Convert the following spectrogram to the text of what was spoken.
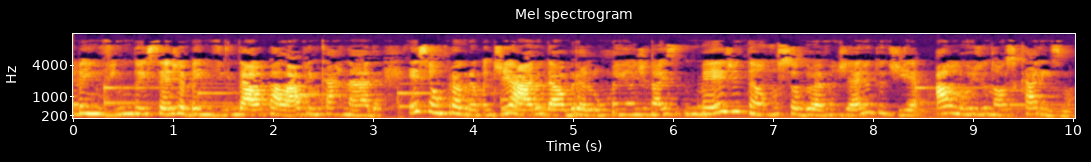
bem-vindo e seja bem-vinda ao Palavra Encarnada. Esse é um programa diário da obra Lumen onde nós meditamos sobre o Evangelho do dia à luz do nosso carisma.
